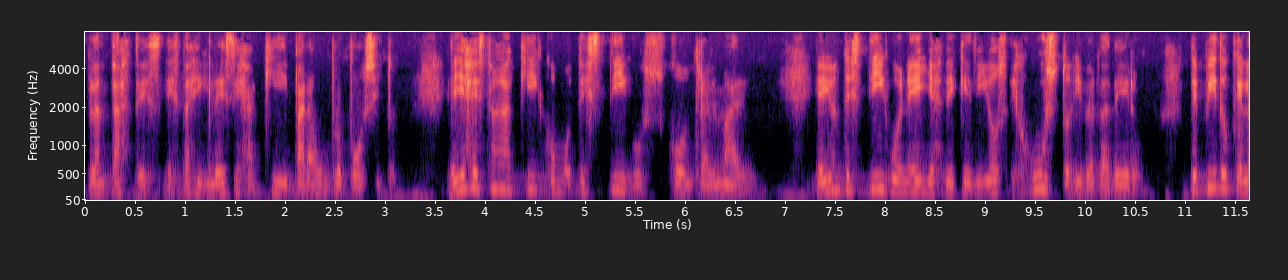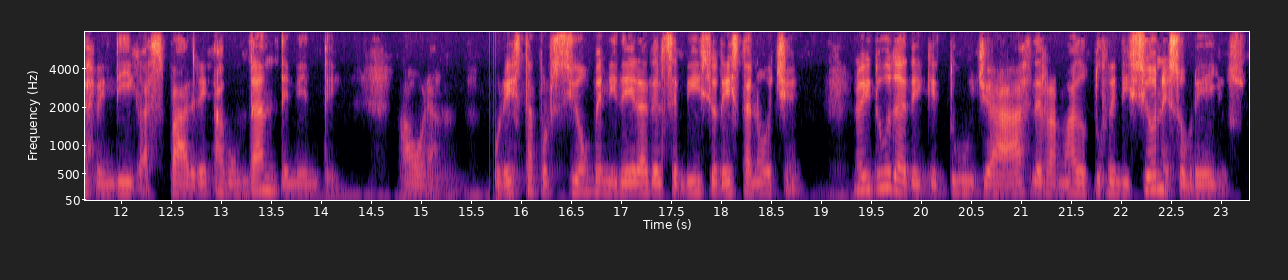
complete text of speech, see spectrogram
plantaste estas iglesias aquí para un propósito. Ellas están aquí como testigos contra el mal. Y hay un testigo en ellas de que Dios es justo y verdadero. Te pido que las bendigas, Padre, abundantemente. Ahora, por esta porción venidera del servicio de esta noche, no hay duda de que tú ya has derramado tus bendiciones sobre ellos.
